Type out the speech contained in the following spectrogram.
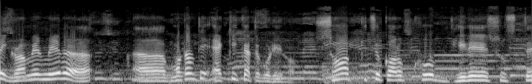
ওই গ্রামের মেয়েরা মোটামুটি একই ক্যাটাগরি হবে সব কিছু করো খুব ধীরে সুস্থে।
